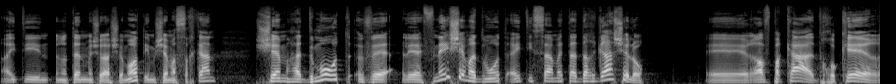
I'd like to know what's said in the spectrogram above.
הייתי נותן משולש שמות עם שם השחקן, שם הדמות, ולפני שם הדמות הייתי שם את הדרגה שלו. אה, רב פקד, חוקר,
